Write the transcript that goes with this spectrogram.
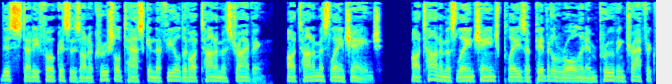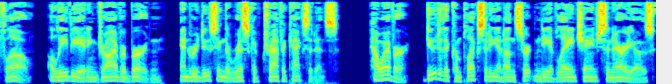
This study focuses on a crucial task in the field of autonomous driving, autonomous lane change. Autonomous lane change plays a pivotal role in improving traffic flow alleviating driver burden, and reducing the risk of traffic accidents. However, due to the complexity and uncertainty of lane change scenarios,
